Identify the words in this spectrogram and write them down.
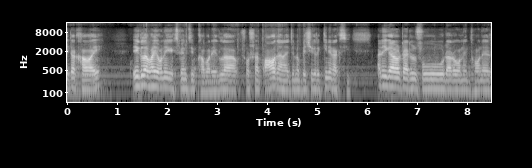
এটা খাওয়াই। এগুলা ভাই অনেক এক্সপেন্সিভ খাবার, এগুলা সবসময় পাওয়া যায় না এই জন্য বেশি করে কিনে রাখছি। আর এগুলো আরও টাইটল ফুড আরও অনেক ধরনের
